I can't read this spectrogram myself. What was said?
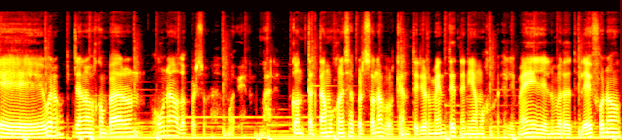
Eh, bueno, ya nos compraron una o dos personas. Muy bien, vale. contactamos con esa persona porque anteriormente teníamos el email, el número de teléfono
